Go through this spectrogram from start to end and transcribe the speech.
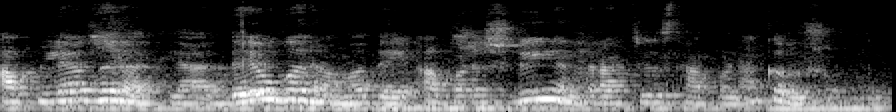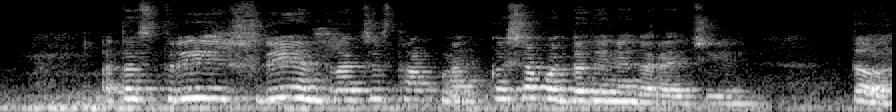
आपल्या घरातल्या देवघरामध्ये आपण श्रीयंत्राची स्थापना करू शकतो. आता स्त्री श्रीयंत्राची स्थापना कशा पद्धतीने करायची आहे? तर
